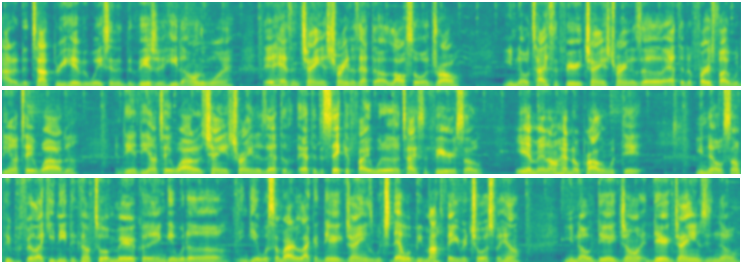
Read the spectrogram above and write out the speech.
out of the top three heavyweights in the division, he the only one that hasn't changed trainers after a loss or a draw. You know, Tyson Fury changed trainers uh, after the first fight with Deontay Wilder. And then Deontay Wilder changed trainers after after the second fight with uh, Tyson Fury. So yeah, man, I don't have no problem with that. You know, some people feel like he need to come to America and get with uh and get with somebody like a Derrick James, which that would be my favorite choice for him. You know, Derrick, jo- Derrick James, you know,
